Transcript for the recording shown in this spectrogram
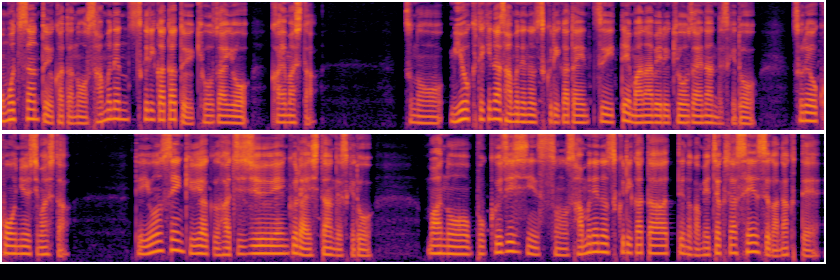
おもちさんという方のサムネの作り方という教材を変えました。その魅力的なサムネの作り方について学べる教材なんですけど、それを購入しました。で、4980円くらいしたんですけど、まあ、あの、僕自身、そのサムネの作り方っていうのがめちゃくちゃセンスがなくて、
